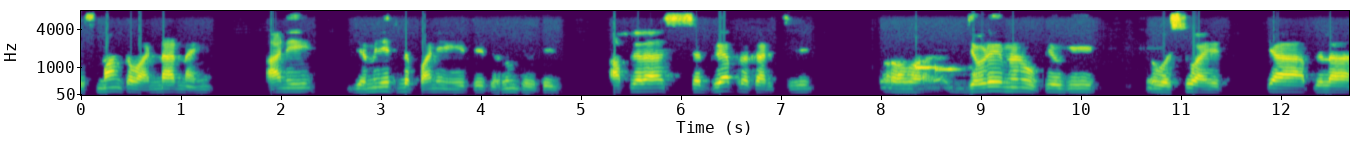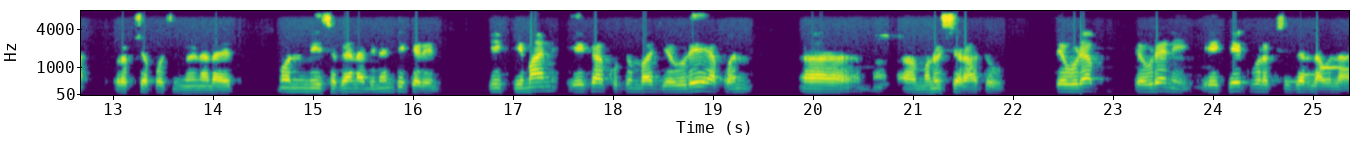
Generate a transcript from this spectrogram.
उष्मांक वाढणार नाही. आणि जमिनीतलं पाणी हे ते धरून ठेवतील. आपल्याला सगळ्या प्रकारचे जेवढे म्हणून उपयोगी वस्तू आहेत त्या आपल्याला वृक्षापासून मिळणार आहेत. म्हणून मी सगळ्यांना विनंती करेन की किमान एका कुटुंबात जेवढे आपण मनुष्य राहतो तेवढ्या तेवढ्याने एक एक वृक्ष जर लावला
